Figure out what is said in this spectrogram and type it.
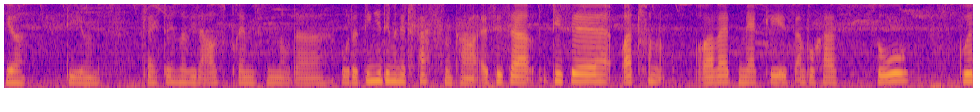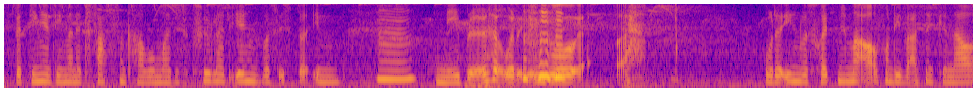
ja, die uns vielleicht auch immer wieder ausbremsen oder, oder Dinge, die man nicht fassen kann. Es ist auch, diese Art von Arbeit, merke ich, ist einfach auch so gut bei Dingen, die man nicht fassen kann, wo man das Gefühl hat, irgendwas ist da im mhm. Nebel oder irgendwo oder irgendwas hält mich immer auf und ich weiß nicht genau,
